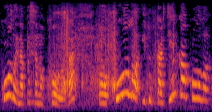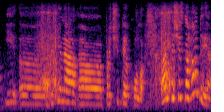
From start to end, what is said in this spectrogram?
коло і написано коло. Коло, і тут картинка коло, і е, дитина е, прочитує коло. Вам це щось нагадує?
